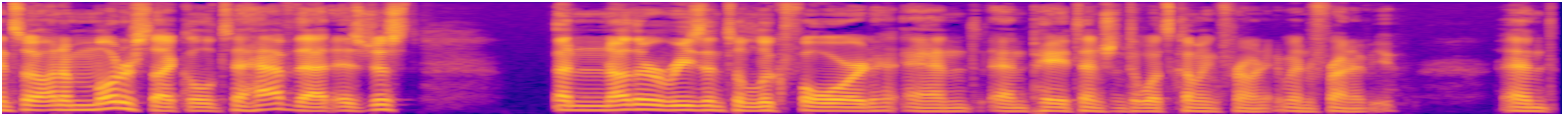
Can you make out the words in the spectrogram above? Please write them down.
And so on a motorcycle, to have that is just another reason to look forward and and pay attention to what's coming from in front of you and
